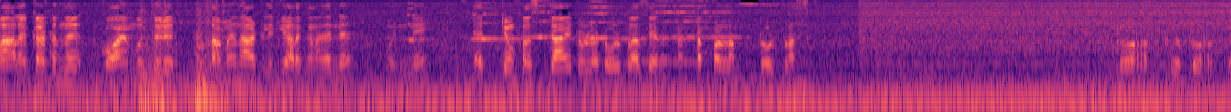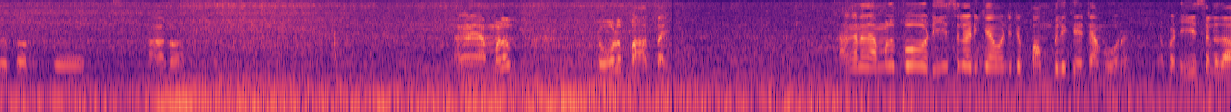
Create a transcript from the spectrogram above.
പാലക്കാട്ടിൽ നിന്ന് കോയമ്പത്തൂർ തമിഴ്നാട്ടിലേക്ക് കടക്കുന്നതിന്റെ മുന്നേ ഏറ്റവും ഫസ്റ്റ് ആയിട്ടുള്ള ടോൾ പ്ലാസയാണ് കട്ടപ്പള്ളം ടോൾ പ്ലാസ. തുറക്ക് തുറക്ക് തുറക്ക്. ആ തുറക്ക്. അങ്ങനെ നമ്മളും ടോൾ പാസ്സായി. അങ്ങനെ നമ്മളിപ്പോ ഡീസൽ അടിക്കാൻ വേണ്ടിട്ട് പമ്പിൽ കയറ്റാൻ പോവാണ്. അപ്പൊ ഡീസൽ ഇതാ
